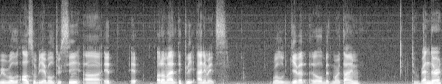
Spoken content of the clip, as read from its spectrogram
we will also be able to see uh, it it automatically animates. We'll give it a little bit more time to render.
